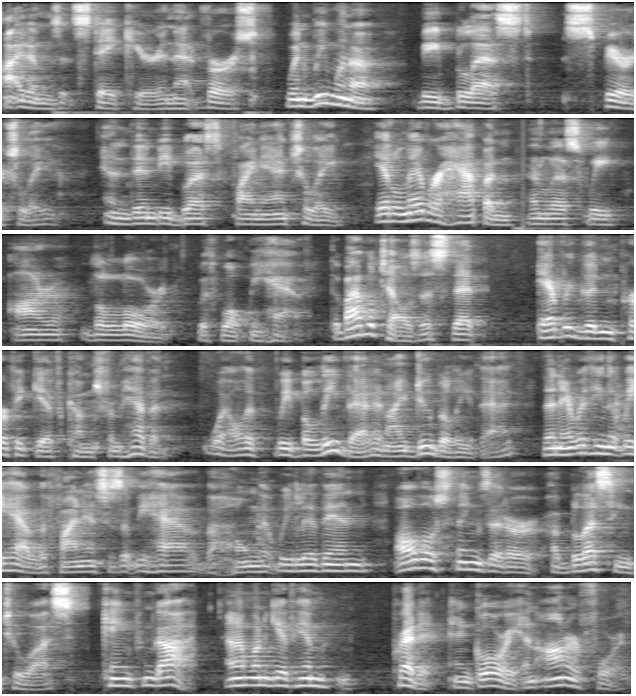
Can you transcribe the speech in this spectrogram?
items at stake here in that verse. When we want to be blessed spiritually and then be blessed financially, it'll never happen unless we honor the Lord with what we have. The Bible tells us that every good and perfect gift comes from heaven. Well, if we believe that, and I do believe that, then everything that we have, the finances that we have, the home that we live in, all those things that are a blessing to us came from God. And I want to give Him credit and glory and honor for it.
